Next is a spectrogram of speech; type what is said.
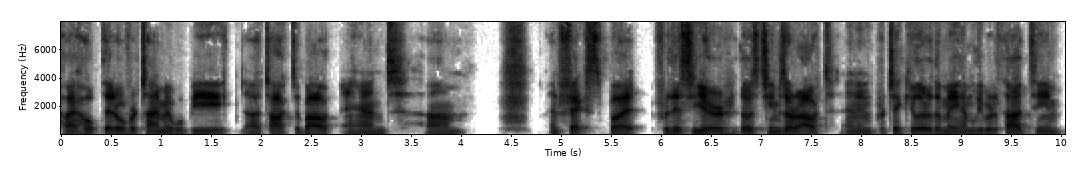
I hope that over time it will be uh, talked about and um, and fixed. But for this year, those teams are out, and in particular, the Mayhem Libertad team.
